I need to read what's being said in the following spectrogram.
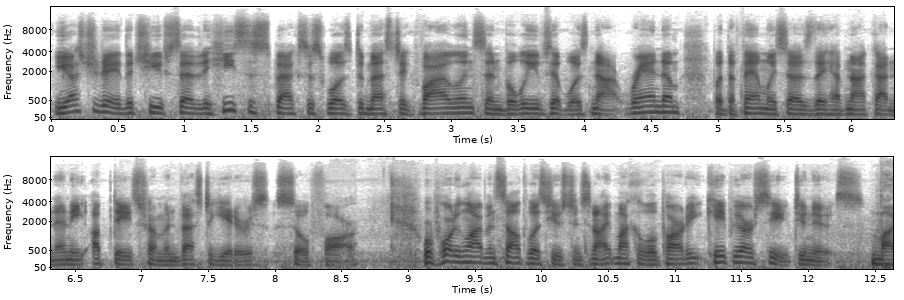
Yesterday, the chief said that he suspects this was domestic violence and believes it was not random, but the family says they have not gotten any updates from investigators so far. Reporting live in Southwest Houston tonight, Michael Loparty, KPRC 2 News. Mike.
